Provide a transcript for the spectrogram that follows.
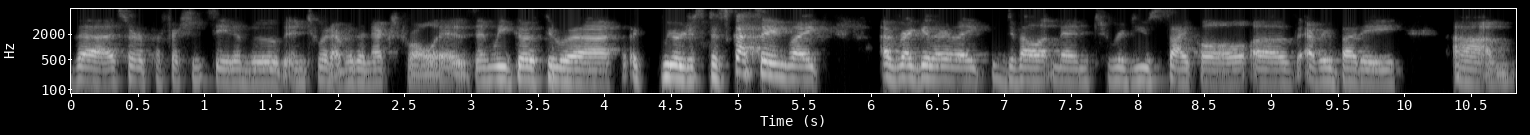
the sort of proficiency to move into whatever the next role is. And we go through a like we were just discussing like a regular like development review cycle of everybody um,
